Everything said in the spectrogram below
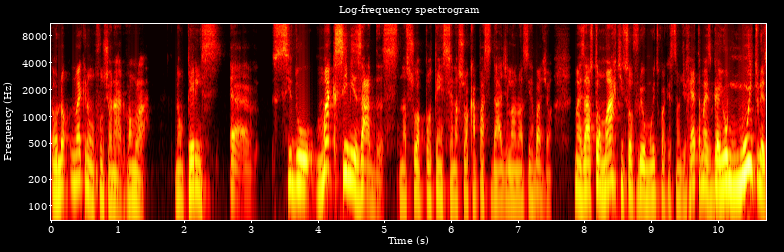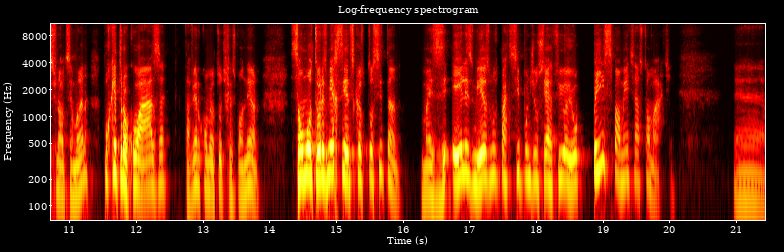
Ou não, não é que não funcionaram, vamos lá, não terem é, sido maximizadas na sua potência, na sua capacidade lá no Azerbaijão. Mas Aston Martin sofreu muito com a questão de reta, mas ganhou muito nesse final de semana, porque trocou a asa. Tá vendo como eu estou te respondendo? São motores Mercedes que eu estou citando, mas eles mesmos participam de um certo ioiô, principalmente Aston Martin. É...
